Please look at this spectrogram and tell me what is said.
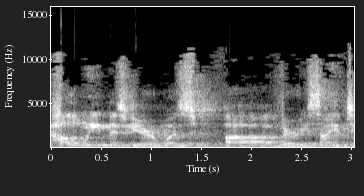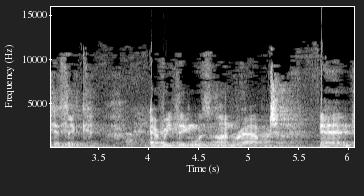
Halloween this year was uh, very scientific. Everything was unwrapped, and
